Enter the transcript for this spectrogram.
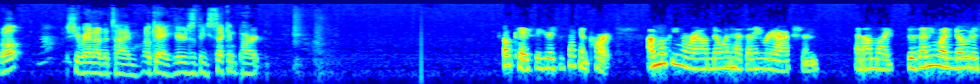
Well, she ran out of time. Okay, here's the second part. okay, so here's the second part. I'm looking around, no one has any reaction. And I'm like, does anyone notice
